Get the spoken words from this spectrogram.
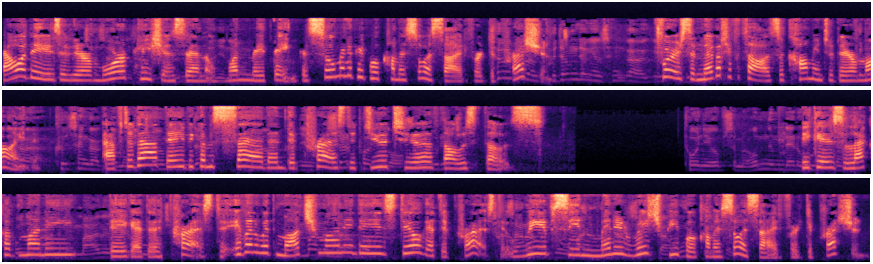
Nowadays, there are more patients than one may think. So many people commit suicide for depression. First, negative thoughts come into their mind. After that, they become sad and depressed due to those thoughts. Because lack of money, they get depressed. Even with much money, they still get depressed. We've seen many rich people commit suicide for depression.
